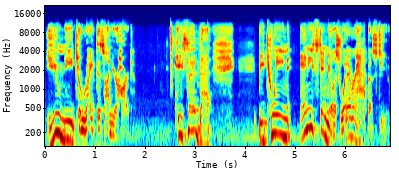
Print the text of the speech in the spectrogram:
You need to write this on your heart. He said that between any stimulus, whatever happens to you,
